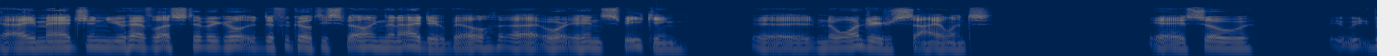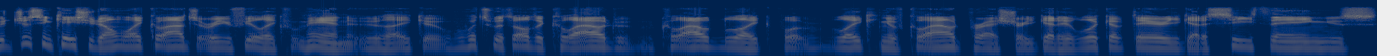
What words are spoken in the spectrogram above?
I imagine you have less difficult, difficulty spelling than I do, Bill, uh, or in speaking. Uh, no wonder you're silent. Uh, so, but just in case you don't like clouds or you feel like, man, like uh, what's with all the cloud, cloud like liking of cloud pressure? You got to look up there, you got to see things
